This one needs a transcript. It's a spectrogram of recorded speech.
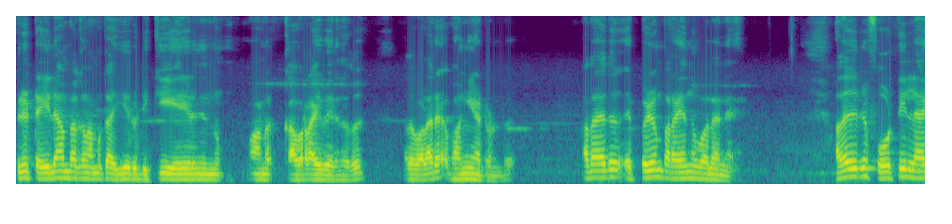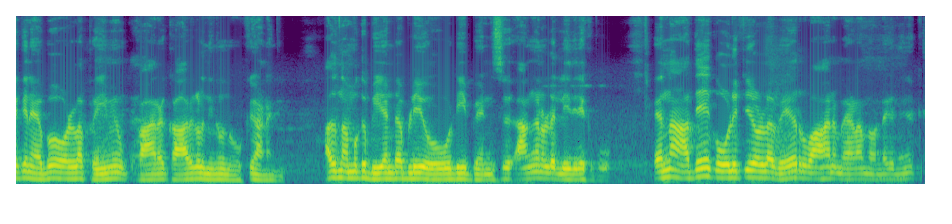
പിന്നെ ടൈലാമ്പൊക്കെ നമുക്ക് ഈ ഒരു ഡിക്കി ഏരിയയിൽ നിന്നും ആണ് കവറായി വരുന്നത്. അത് വളരെ ഭംഗിയായിട്ടുണ്ട്. അതായത് എപ്പോഴും പറയുന്ന പോലെ തന്നെ അതായത് ഒരു ഫോർട്ടി ലാക്കിന് എബോ ഉള്ള പ്രീമിയം കാർ കാറുകൾ നിങ്ങൾ നോക്കുകയാണെങ്കിൽ അത് നമുക്ക് B M W Audi Benz അങ്ങനെയുള്ള രീതിയിലേക്ക് പോകും. എന്നാൽ അതേ ക്വാളിറ്റിയിലുള്ള വേറൊരു വാഹനം വേണമെന്നുണ്ടെങ്കിൽ നിങ്ങൾക്ക്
